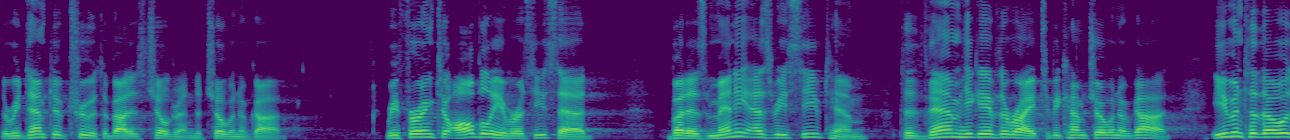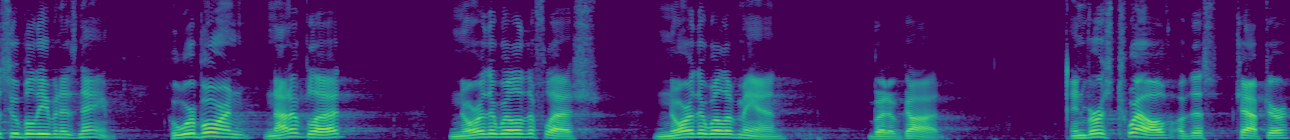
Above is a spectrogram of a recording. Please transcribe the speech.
the redemptive truth about his children, the children of God. Referring to all believers, he said, But as many as received him, to them he gave the right to become children of God, even to those who believe in his name, who were born not of blood, nor the will of the flesh, nor the will of man, but of God. In verse 12 of this chapter,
